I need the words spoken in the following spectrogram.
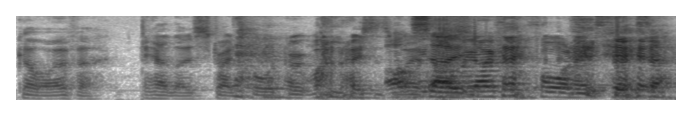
go over how those straightforward group one races I'll, So- I'll be opening four next week. So,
